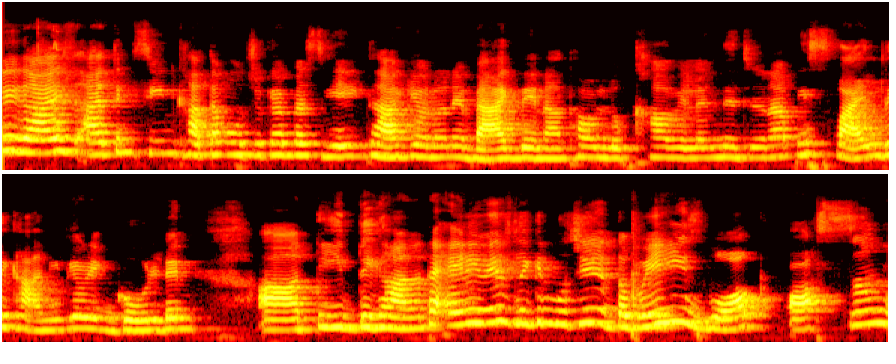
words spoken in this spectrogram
okay guys I think scene खत्म हो चुका है। बस यही था कि उन्होंने बैग देना था और लुखा विलन ने जो ना अपनी स्माइल दिखानी थी और एक गोल्डन टीप दिखाना था। एनीवेज लेकिन मुझे the way he is walk awesome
